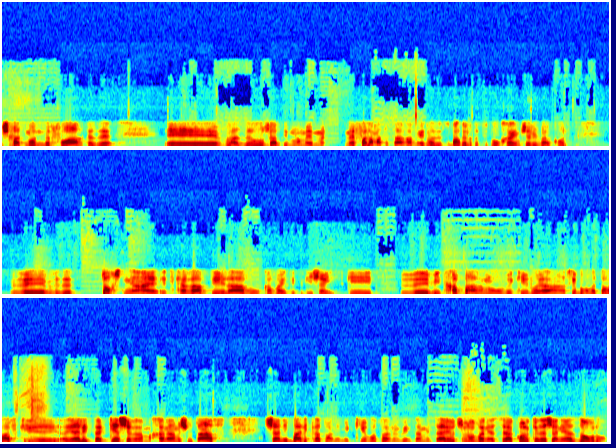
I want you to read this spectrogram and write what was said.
משפט מאוד מפואר כזה. אה, ואז הוא שאל אותי, "מה, מ- מ- מאיפה למדת את הערבית? ואז הסברתי לו את הסיפור חיים שלי והכל. ו- וזה, תוך שנייה התקרבתי אליו, הוא קבע איתי פגישה עסקית, והתחברנו, וכאילו היה חיבור מטורף, כי היה לי את הגשר, המחנה המשותף, שאני בא לקראתו, אני מכיר אותו, אני מבין את המנטליות שלו, ואני אעשה הכל כדי שאני אעזור לו.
